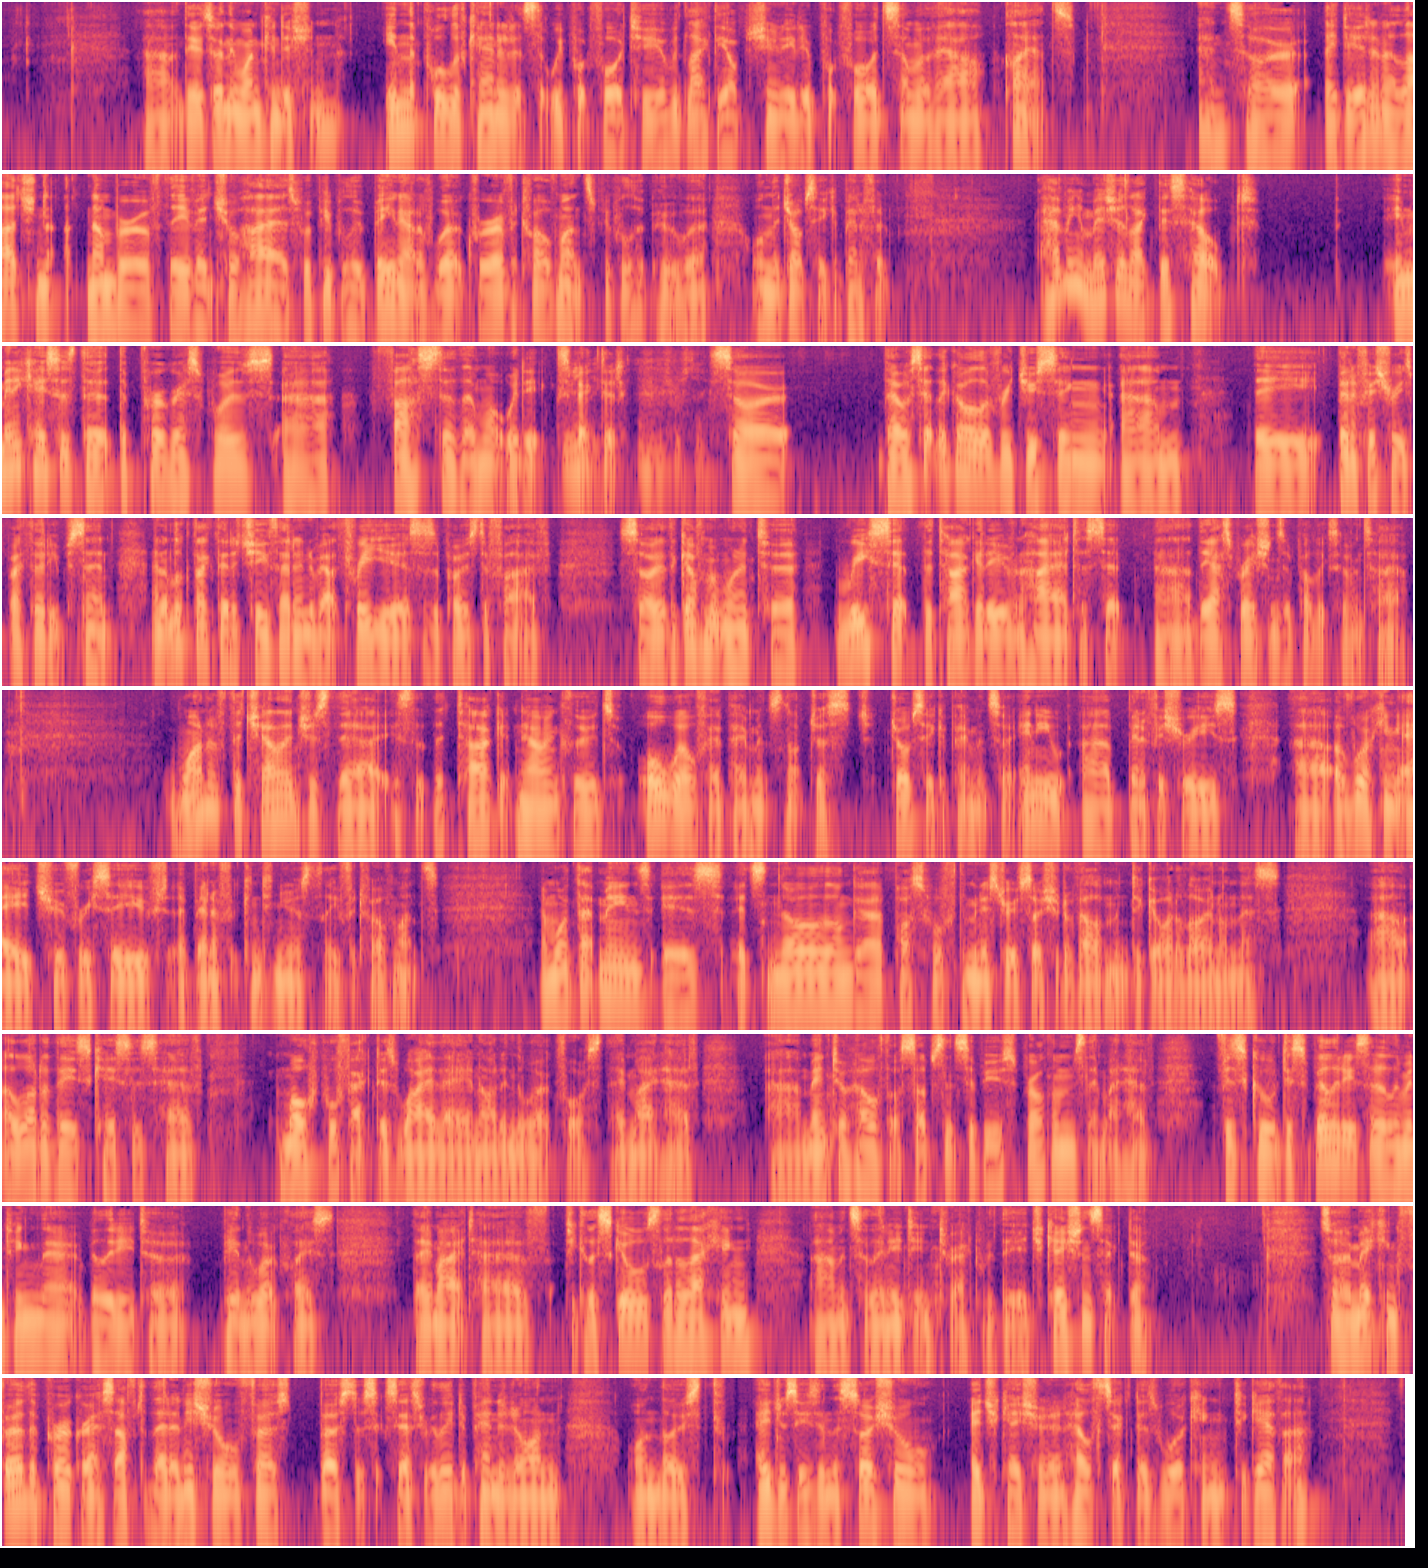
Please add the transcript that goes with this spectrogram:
Uh, there's only one condition. In the pool of candidates that we put forward to you, we'd like the opportunity to put forward some of our clients. And so they did, and a large n- number of the eventual hires were people who'd been out of work for over 12 months, people who were on the job seeker benefit. Having a measure like this helped. In many cases, the, the progress was uh, faster than what we'd expected. Really? Interesting. So they were set the goal of reducing um, the beneficiaries by 30%, and it looked like they'd achieved that in about three years as opposed to five. So the government wanted to reset the target even higher to set uh, the aspirations of public servants higher. One of the challenges there is that the target now includes all welfare payments, not just job seeker payments. So, any uh, beneficiaries uh, of working age who've received a benefit continuously for 12 months. And what that means is it's no longer possible for the Ministry of Social Development to go it alone on this. Uh, a lot of these cases have multiple factors why they are not in the workforce. They might have uh, mental health or substance abuse problems. They might have physical disabilities that are limiting their ability to be in the workplace. They might have particular skills that are lacking, um, and so they need to interact with the education sector. So, making further progress after that initial first burst of success really depended on on those th- agencies in the social, education, and health sectors working together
